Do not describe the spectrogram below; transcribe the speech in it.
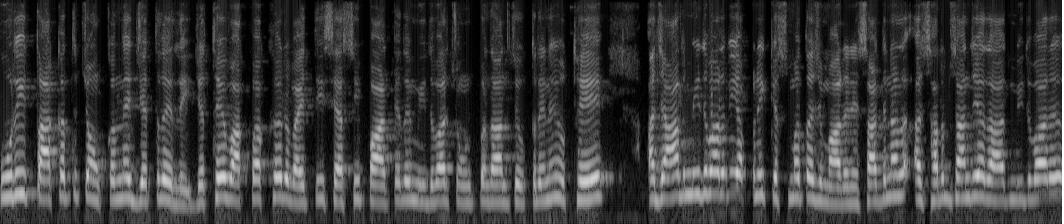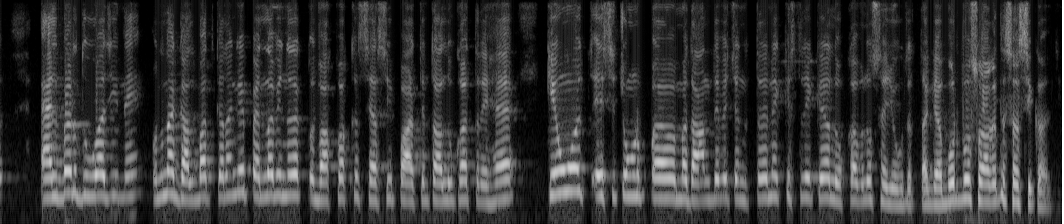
ਪੂਰੀ ਤਾਕਤ ਝੋਂਕਣ ਨੇ ਜਿੱਤ ਦੇ ਲਈ। ਜਿੱਥੇ ਵੱਖ-ਵੱਖ ਰਵਾਇਤੀ ਸਿਆਸੀ ਪਾਰਟੀਆਂ ਦੇ ਉਮੀਦਵਾਰ ਚੋਣ ਮੈਦਾਨ 'ਚ ਉਤਰੇ ਨੇ, ਉੱਥੇ ਆਜ਼ਾਦ ਉਮੀਦਵਾਰ ਵੀ ਆਪਣੀ ਕਿਸਮਤ ਅਜਮਾ ਰਹੇ ਨੇ। ਸਾਡੇ ਨਾਲ ਸਰਬ ਸਾਂਝੇ ਆਜ਼ਾਦ ਉਮੀਦਵਾਰ ਐਲਬਰਟ ਦੂਆ ਜੀ ਨੇ। ਉਹਨਾਂ ਨਾਲ ਗੱਲਬਾਤ ਕਰਾਂਗੇ। ਪਹਿਲਾਂ ਵੀ ਇਹਨਾਂ ਦਾ ਵੱਖ-ਵੱਖ ਸਿਆਸੀ ਪਾਰਟੀਆਂ ਤਾਲੁਕਾਤ ਰਿਹਾ ਹੈ। ਕਿਉਂ ਇਸ ਚੋਣ ਮੈਦਾਨ ਦੇ ਵਿੱਚ ਨਿਤਰੇ ਨੇ? ਕਿਸ ਤਰੀਕੇ ਨਾਲ ਲੋਕਾਂ ਵੱਲੋਂ ਸਹਿਯੋਗ ਦਿੱਤਾ ਗਿਆ? ਬਹੁਤ ਬਹੁਤ ਸਵਾਗਤ ਹੈ। ਸਤਿ ਸ਼੍ਰੀ ਅਕਾਲ ਜੀ।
